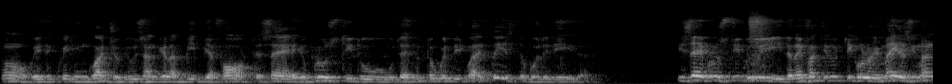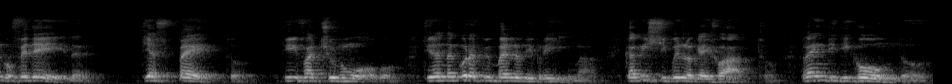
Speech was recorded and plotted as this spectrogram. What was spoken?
No, quel, quel linguaggio che usa anche la Bibbia forte, serio, prostitute, tutto quel linguaggio, questo vuole dire. Ti sei prostituito, ne hai fatti tutti i colori, ma io si manco fedele, ti aspetto, ti rifaccio nuovo, ti rendo ancora più bello di prima, capisci quello che hai fatto, renditi conto.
